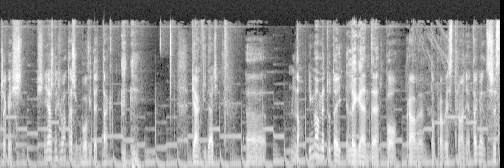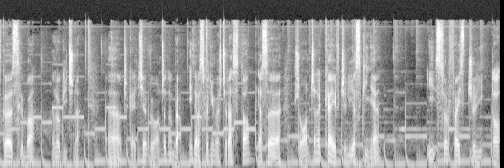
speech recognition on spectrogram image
Czekaj, śnieżny chyba też by było widać, tak. Piach widać. No i mamy tutaj legendę po, prawym, po prawej stronie. Tak więc wszystko jest chyba logiczne. E, czekajcie, wyłączę, dobra. I teraz wchodzimy jeszcze raz w to. Ja se przełączę cave, czyli jaskinie. I surface, czyli to,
